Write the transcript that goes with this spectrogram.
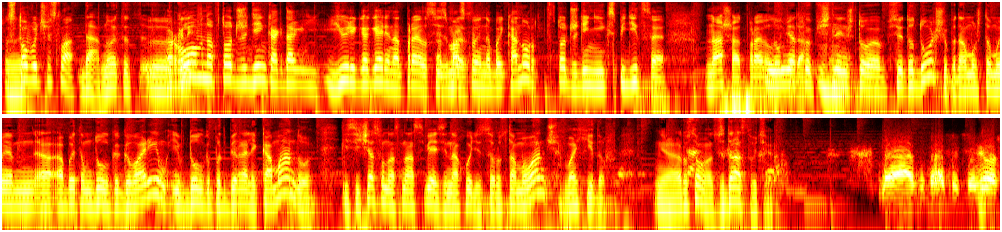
6 э, числа. Да, но это... Э, Ровно в тот же день, когда Юрий Гагарин отправился из Москвы на Байконур, в тот же день и экспедиция наша отправилась Ну, у меня туда. такое впечатление, что все это дольше, потому что мы а, об этом долго говорим и долго подбирали команду. И сейчас у нас на связи находится Рустам Иванович Вахидов. Э, Рустам Иванович, здравствуйте. Да, здравствуйте, Леш,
